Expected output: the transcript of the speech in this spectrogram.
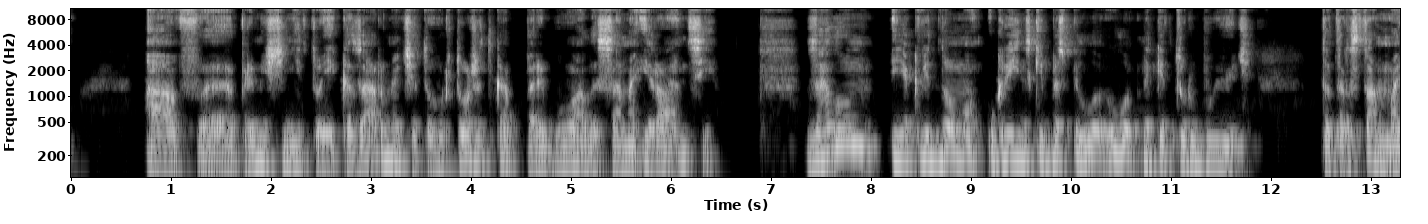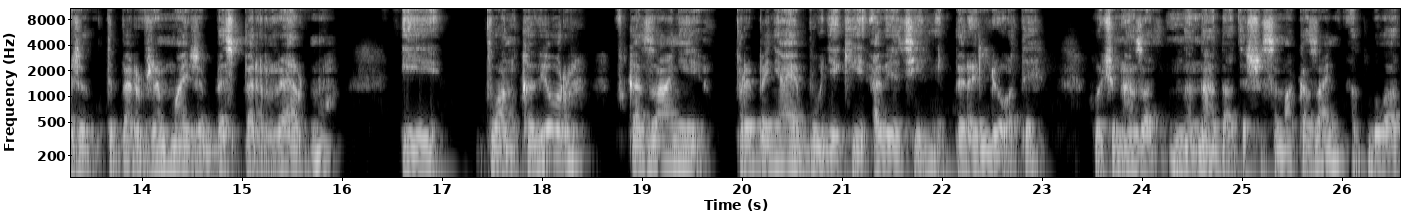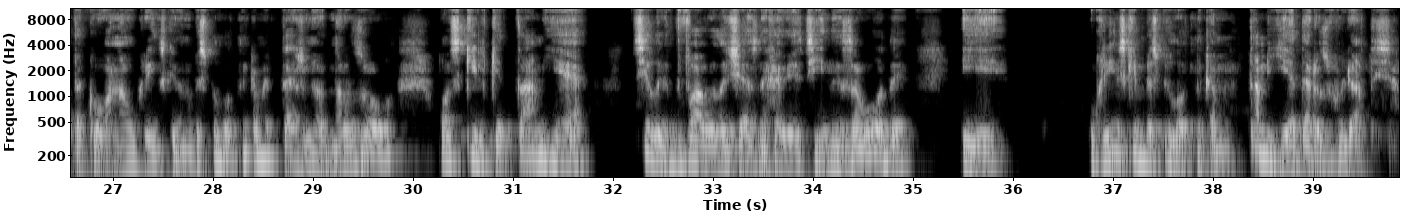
А в е, приміщенні тої казарми чи то гуртожитка перебували саме іранці. Загалом, як відомо, українські безпілотники турбують Татарстан майже тепер вже майже безперервно. І план Ковьор в Казані припиняє будь-які авіаційні перельоти. Хочу нагадати, що сама Казань була атакована українськими безпілотниками теж неодноразово, оскільки там є цілих два величезних авіаційних заводи, і українським безпілотникам там є де розгулятися.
